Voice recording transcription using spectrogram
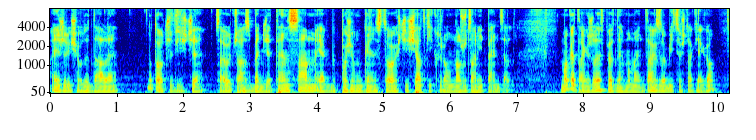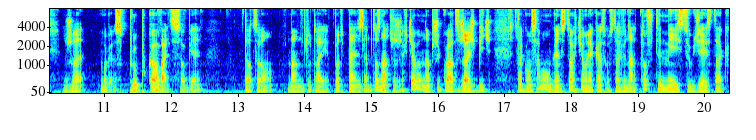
a jeżeli się oddalę, no to oczywiście cały czas będzie ten sam jakby poziom gęstości siatki, którą narzuca mi pędzel. Mogę także w pewnych momentach zrobić coś takiego, że mogę spróbkować sobie to, co mam tutaj pod pędzlem. To znaczy, że chciałbym na przykład rzeźbić taką samą gęstością, jaka jest ustawiona tu w tym miejscu, gdzie jest tak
